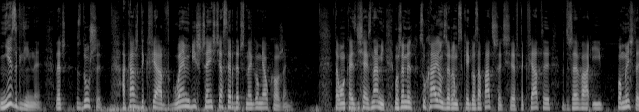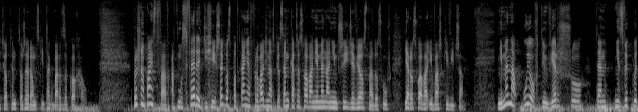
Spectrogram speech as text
nie z gliny, lecz z duszy. A każdy kwiat w głębi szczęścia serdecznego miał korzeń. Ta łąka jest dzisiaj z nami. Możemy, słuchając Żeromskiego, zapatrzeć się w te kwiaty, w drzewa i pomyśleć o tym, co Żeromski tak bardzo kochał. Proszę Państwa, w atmosferę dzisiejszego spotkania wprowadzi nas piosenka Czesława Niemena Nim przyjdzie wiosna do słów Jarosława Iwaszkiewicza. Niemena ujął w tym wierszu ten niezwykły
